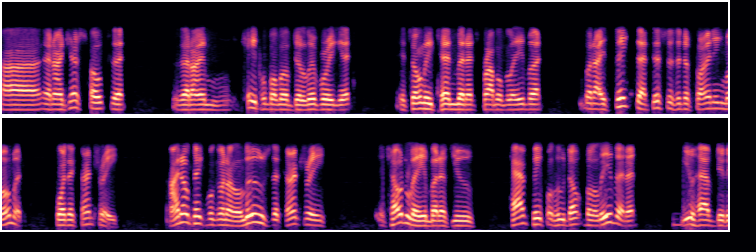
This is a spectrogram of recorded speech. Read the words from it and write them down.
uh, and I just hope that that I'm capable of delivering it. It's only 10 minutes probably, but but I think that this is a defining moment for the country. I don't think we're going to lose the country totally. But if you have people who don't believe in it, you have de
